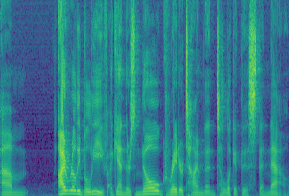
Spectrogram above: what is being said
Um, I really believe, again, there's no greater time than to look at this than now.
